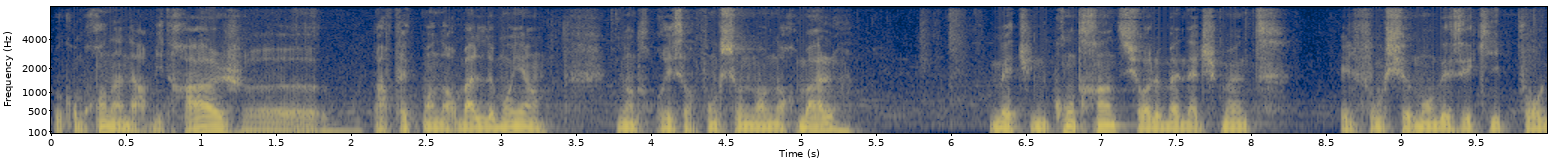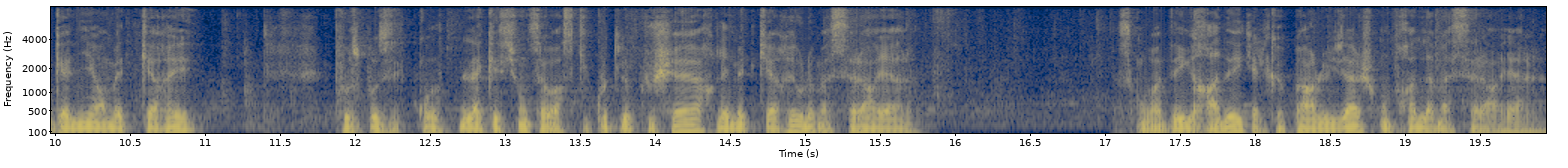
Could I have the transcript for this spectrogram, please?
peut comprendre un arbitrage euh, parfaitement normal de moyens. Une entreprise en fonctionnement normal mettre une contrainte sur le management et le fonctionnement des équipes pour gagner en mètres carrés. Il faut se poser la question de savoir ce qui coûte le plus cher, les mètres carrés ou la masse salariale. Parce qu'on va dégrader quelque part l'usage qu'on fera de la masse salariale.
